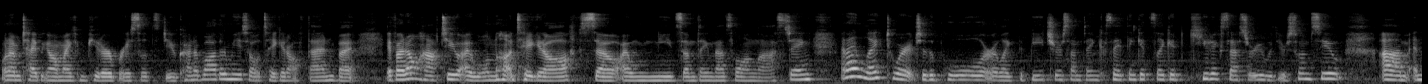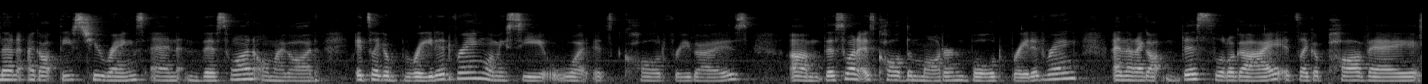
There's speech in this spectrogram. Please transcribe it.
when I'm typing on my computer bracelets do kind of bother me so I'll take it off then but if I don't have to I will not take it off so I need something that's long lasting and I like to wear it to the pool or like the beach or something because I think it's like a cute accessory with your swimsuit. Um, and then I got these two rings and this one oh my god it's like a braided ring. Let me see what it's called for you guys um, this one is called the Modern Bold Braided Ring. And then I got this little guy. It's like a pave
